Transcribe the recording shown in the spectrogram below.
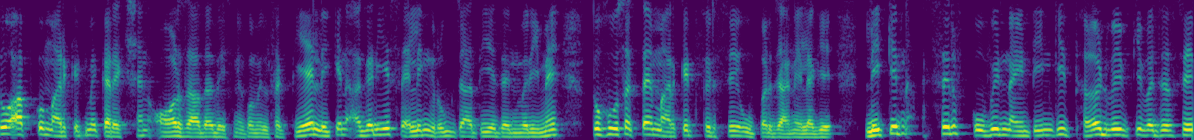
तो आपको मार्केट में करेक्शन और ज़्यादा देखने को मिल सकती है। लेकिन अगर ये सेलिंग रुक जाती है जनवरी में तो हो सकता है मार्केट फिर से ऊपर जाने लगे। लेकिन सिर्फ़ कोविड नाइन्टीन की थर्ड वेव की वजह से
